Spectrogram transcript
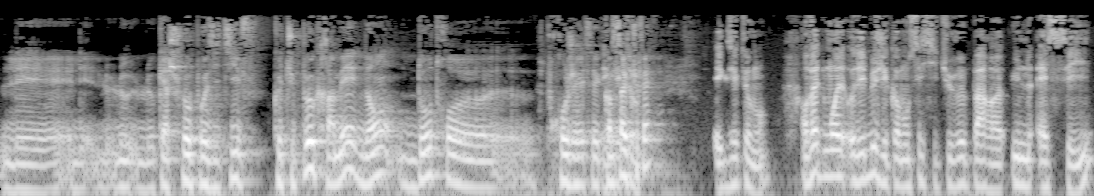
les, les le, le, cash flow positif que tu peux cramer dans d'autres projets. C'est comme ça que tu fais? Exactement. En fait, moi, au début, j'ai commencé, si tu veux, par une SCI,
